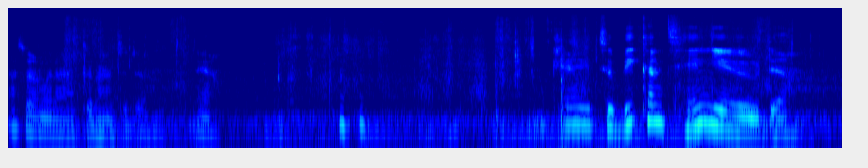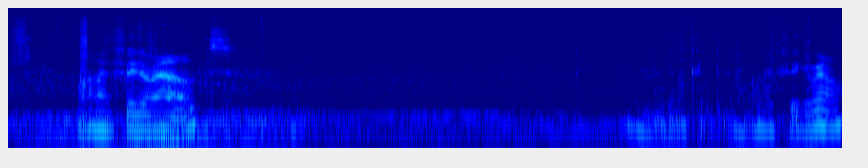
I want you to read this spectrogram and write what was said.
that's what I'm gonna have to learn to do. Yeah. okay, to be continued while I figure out while i figure out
